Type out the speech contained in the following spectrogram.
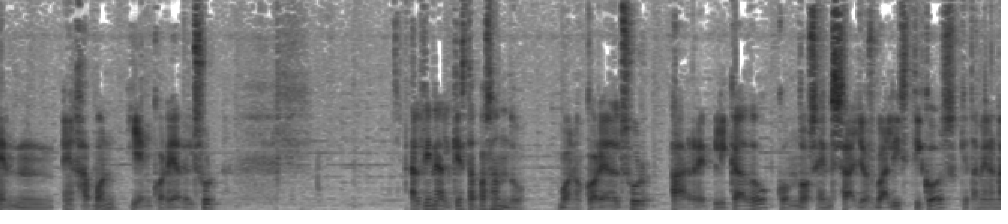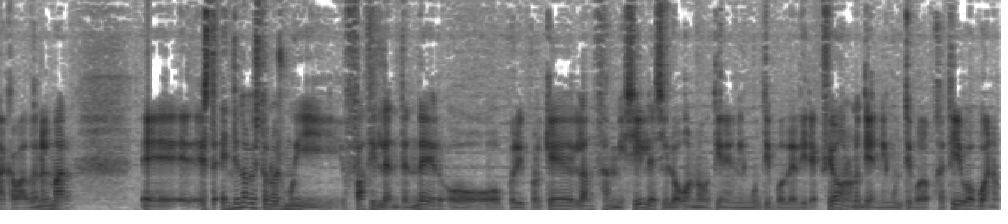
en, en Japón y en Corea del Sur. Al final, ¿qué está pasando? Bueno, Corea del Sur ha replicado con dos ensayos balísticos que también han acabado en el mar. Eh, este, entiendo que esto no es muy fácil de entender o, por, qué lanzan misiles y luego no tienen ningún tipo de dirección o no tienen ningún tipo de objetivo. Bueno,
